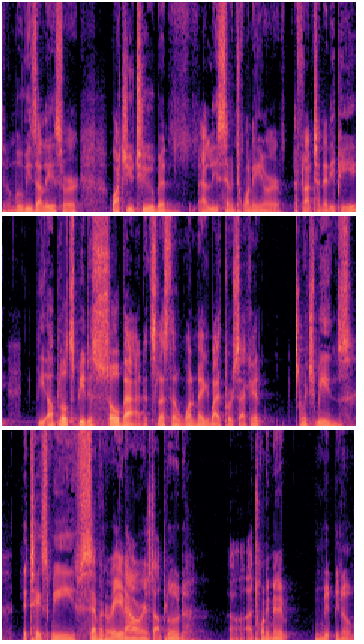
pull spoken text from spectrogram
you know, movies at least, or watch YouTube and at least 720 or if not 1080p. The upload speed is so bad; it's less than one megabyte per second, which means it takes me seven or eight hours to upload uh, a 20 minute, you know,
